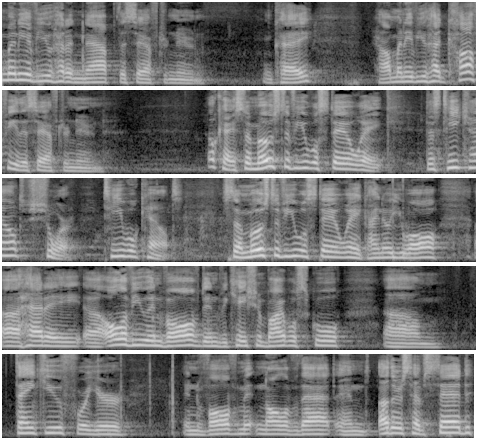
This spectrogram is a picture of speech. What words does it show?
many of you had a nap this afternoon? Okay. How many of you had coffee this afternoon? Okay, so most of you will stay awake. Does tea count? Sure, tea will count. So most of you will stay awake. I know you all uh, had a, uh, all of you involved in Vacation Bible School. Um, thank you for your involvement in all of that. And others have said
